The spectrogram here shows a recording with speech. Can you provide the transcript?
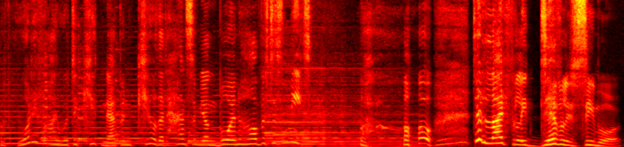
But what if I were to kidnap and kill that handsome young boy and harvest his meat? Oh, oh, oh delightfully devilish, Seymour!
